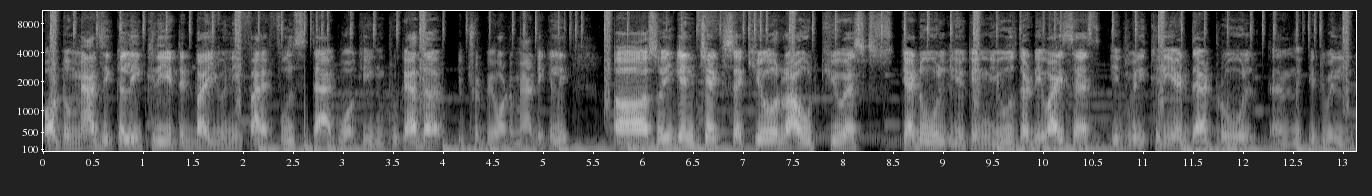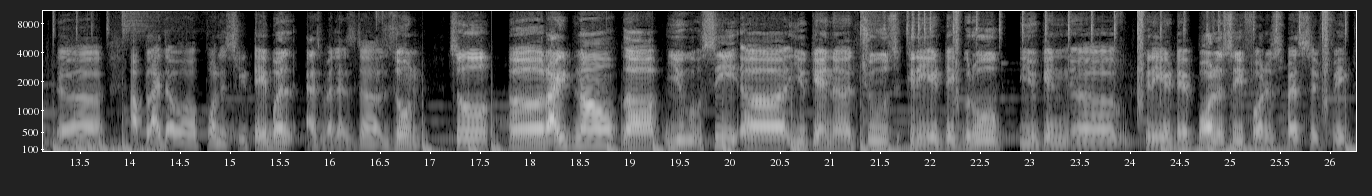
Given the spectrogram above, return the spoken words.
automatically created by UniFi full stack working together it should be automatically uh, so you can check secure route QoS schedule. You can use the devices. It will create that rule and it will uh, apply the policy table as well as the zone. So uh, right now uh, you see uh, you can uh, choose create a group. You can create a policy for a specific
